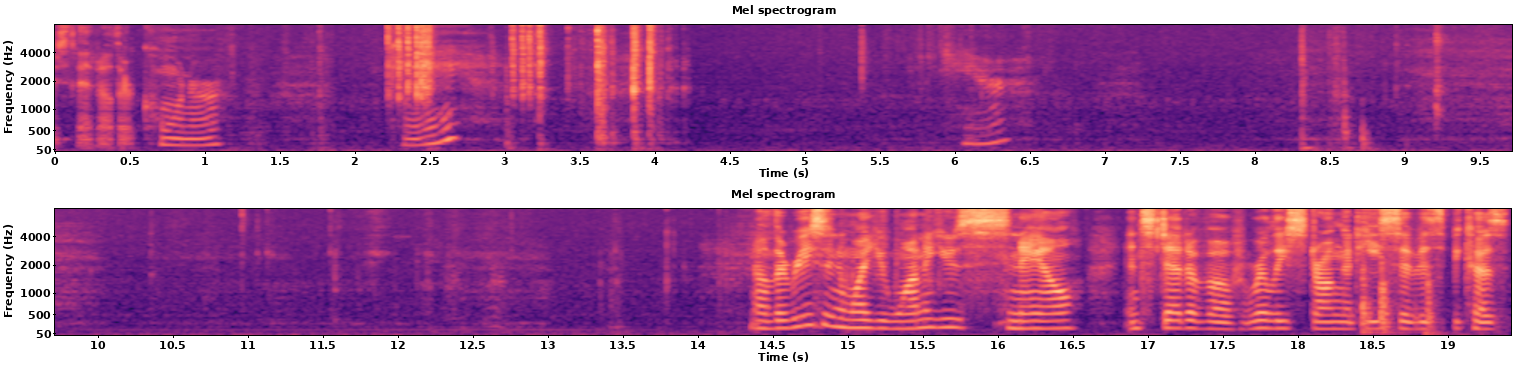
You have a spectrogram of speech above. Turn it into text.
use that other corner. Okay. Here. Now the reason why you want to use snail instead of a really strong adhesive is because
